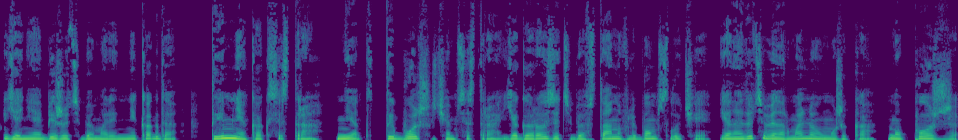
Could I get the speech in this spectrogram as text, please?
Я не обижу тебя, Марин, никогда. Ты мне как сестра. Нет, ты больше, чем сестра. Я горой за тебя встану в любом случае. Я найду тебе нормального мужика, но позже.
